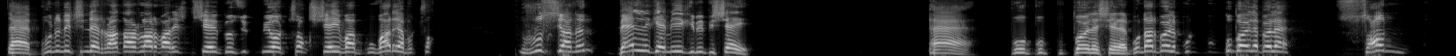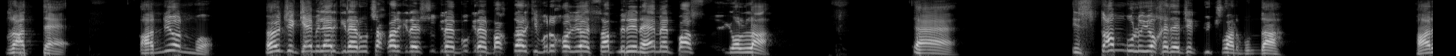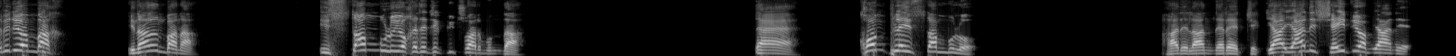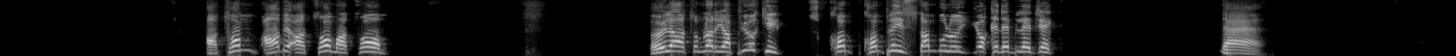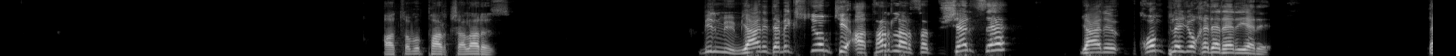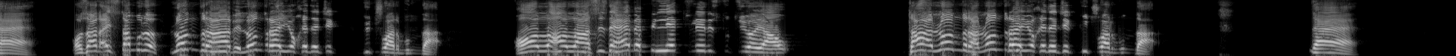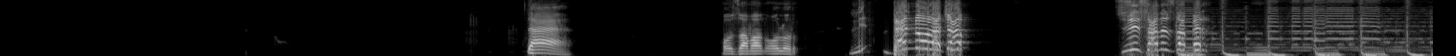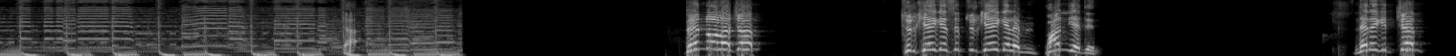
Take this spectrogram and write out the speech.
He, bunun içinde radarlar var. Hiçbir şey gözükmüyor. Çok şey var. Bu var ya bu çok Rusya'nın bel gemiği gibi bir şey. He. Bu, bu, bu böyle şeyler. Bunlar böyle bu, bu- böyle böyle son radde. Anlıyor musun? Önce gemiler girer, uçaklar girer, şu girer, bu girer. Baktılar ki vuruk oluyor. Submarine hemen bas yolla. He. İstanbul'u yok edecek güç var bunda. Harbi diyorum bak. İnanın bana. İstanbul'u yok edecek güç var bunda. He. Komple İstanbul'u. Hadi lan nereye edecek? Ya yani şey diyorum yani. Atom abi atom atom. Öyle atomlar yapıyor ki kom- komple İstanbul'u yok edebilecek. He. Atomu parçalarız. Bilmiyorum. Yani demek istiyorum ki atarlarsa düşerse yani komple yok eder her yeri. He. O zaman İstanbul'u Londra abi. Londra'yı yok edecek güç var bunda. Allah Allah siz de hemen milliyetçiliğiniz tutuyor ya. Ta Londra, Londra'yı yok edecek güç var bunda. He. He. O zaman olur. Ben ne olacağım? Sizin sanızla ben... Ya. Ben ne olacağım? Türkiye'ye gelsem Türkiye'ye gelemiyorum. Pan yedim. Nereye gideceğim?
